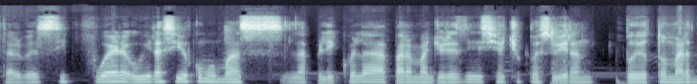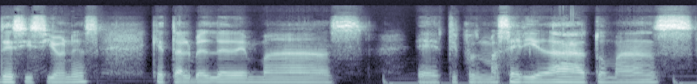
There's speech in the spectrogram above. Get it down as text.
Tal vez si fuera, hubiera sido como más la película para mayores de 18, pues hubieran podido tomar decisiones que tal vez le dé más, eh, tipos más seriedad o más,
